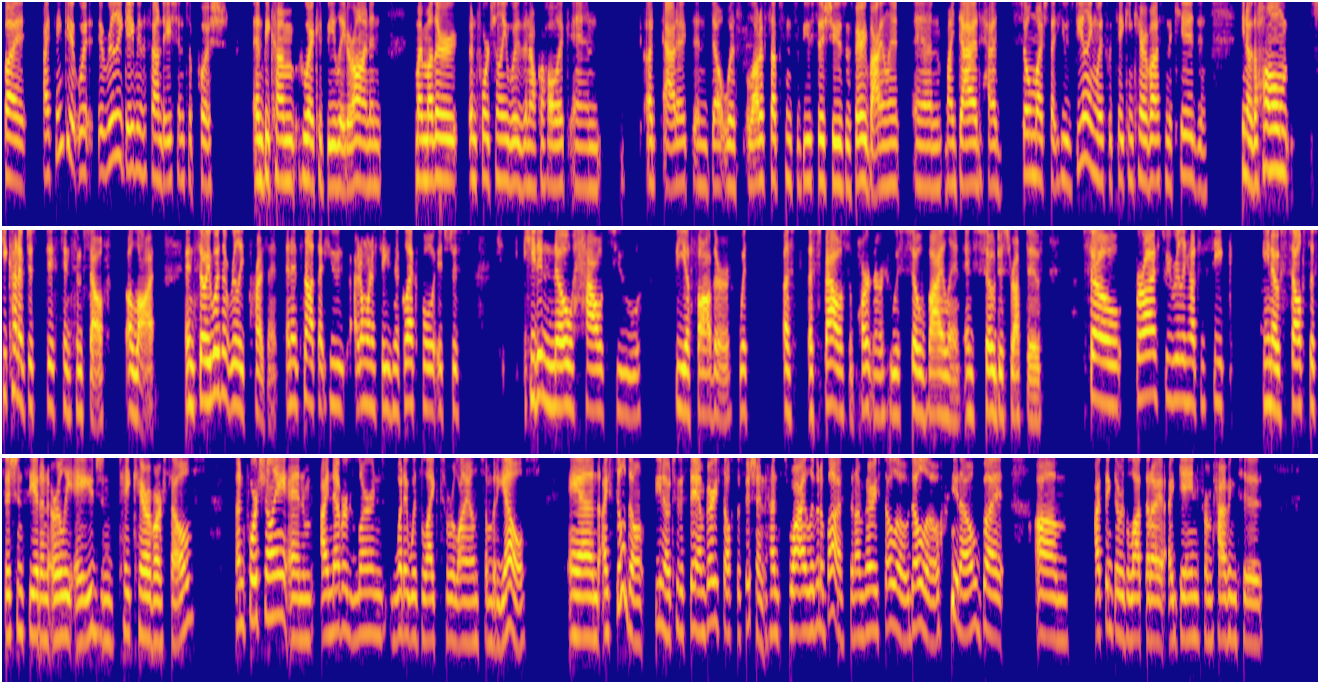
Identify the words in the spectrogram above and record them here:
but i think it would it really gave me the foundation to push and become who i could be later on. And my mother unfortunately was an alcoholic and an addict and dealt with a lot of substance abuse issues was very violent. And my dad had so much that he was dealing with with taking care of us and the kids and you know the home he kind of just distanced himself a lot. And so he wasn't really present. And it's not that he was, i don't want to say he's neglectful. It's just he, he didn't know how to be a father with a, a spouse a partner who is so violent and so disruptive. So for us we really had to seek you know self-sufficiency at an early age and take care of ourselves unfortunately. And i never learned what it was like to rely on somebody else. And I still don't, you know, to this day, I'm very self sufficient, hence why I live in a bus and I'm very solo dolo, you know. But um, I think there was a lot that I, I gained from having to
